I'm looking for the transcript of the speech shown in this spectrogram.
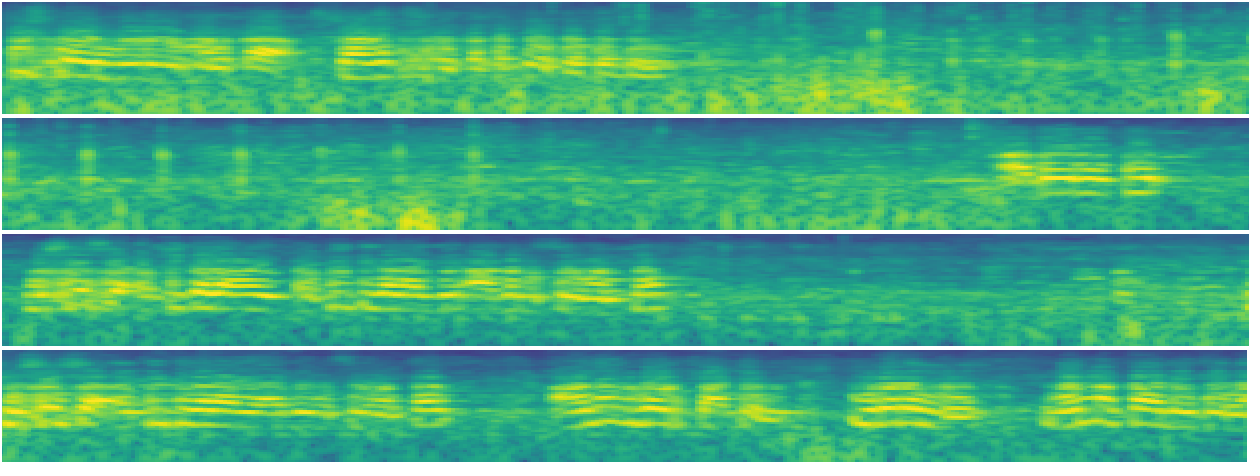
ಪುಷ್ಪವನ್ನು ನೀಡುವ ಮೂಲಕ ಸ್ವಾಗತಿಸಬೇಕಂತ ಕೇಳ್ಕೊತಿದ್ದೇನೆ ಅದೇ ರೀತಿ ವಿಶೇಷ ಅತಿಥಿಗಳ ಅತಿಥಿಗಳಾಗಿ ಆಗಮಿಸಿರುವಂತ ವಿಶೇಷ ಅತಿಥಿಗಳಾಗಿ ಆಗಮಿಸಿರುವಂತ ಆನಂದಗೌಡ್ ಪಾಟೀಲ್, ಇವರನ್ನು ನಮ್ಮ ಕಾಲೇಜಿನ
